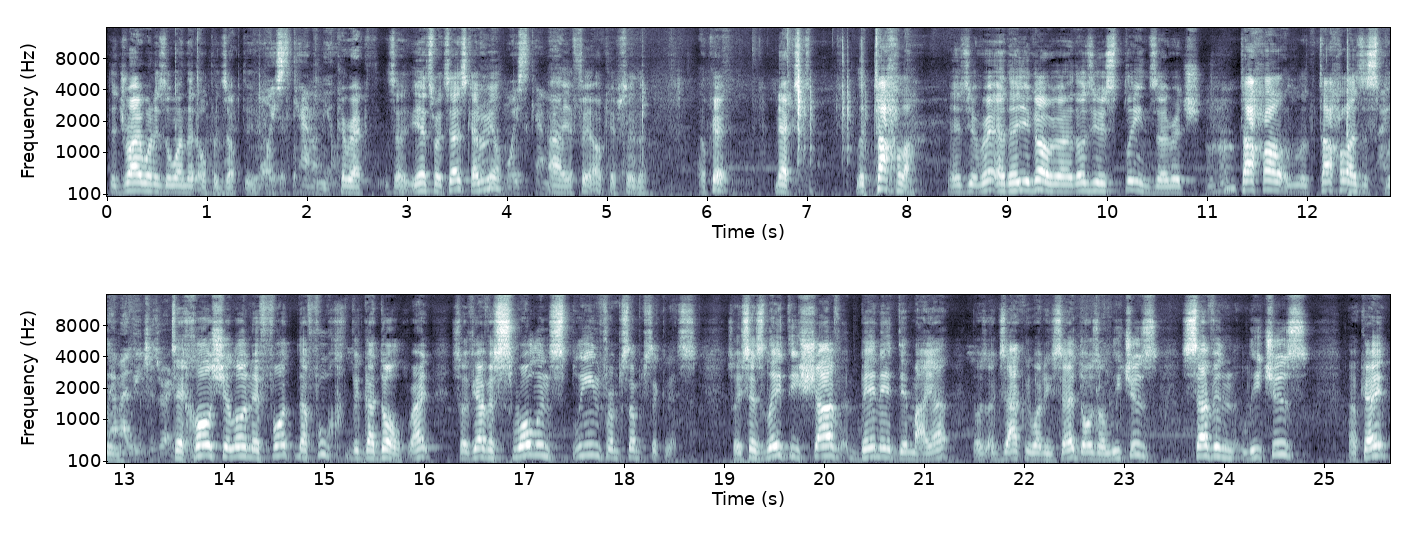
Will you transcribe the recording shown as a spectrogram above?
the dry one is the one that opens up the. Moist chamomile. Correct. So yeah, that's what it says. Chamomile. Moist Ah, chamomile. yeah, fair. Okay, say that. Okay, next, letahla. There's your, uh, there you go. Uh, those are your spleens, uh, Rich. Tahla is a I got my spleen. Techol shelo nefot nafuch v'gadol. Right. So if you have a swollen spleen from some sickness, so he says leti shav bene demaya. Those exactly what he said. Those are leeches. Seven leeches. Okay.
